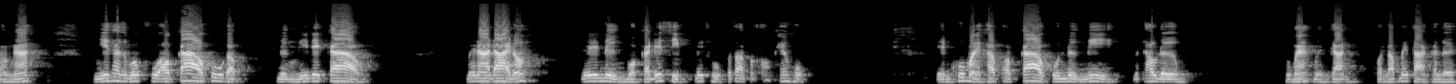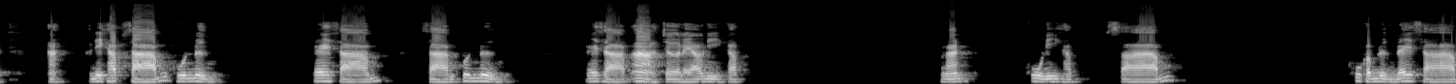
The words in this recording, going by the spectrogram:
ลองนะนี้ถ้าสมมติครูเอาเก้าคู่กับหนึ่งนี้ได้เก้าไม่น่าได้เนาะได้หนึ่งบวกกันได้สิบไม่ถูกก็ต้องเอาแค่หกเปลี่ยนคู่ใหม่ครับเอาเก้าคูณหนึ่งนี่มันเท่าเดิม ถูกไหมเหมือนกันผลลัพธ์ไม่ต่างกันเลยอะอันนี้ครับสามคูณหนึ่งได้สามสามคูณหนึ่งได้สามอ่าเจอแล้วนี่ครับเพราะนั้นคู่นี้ครับสามคู่กับหนึ่งได้สาม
